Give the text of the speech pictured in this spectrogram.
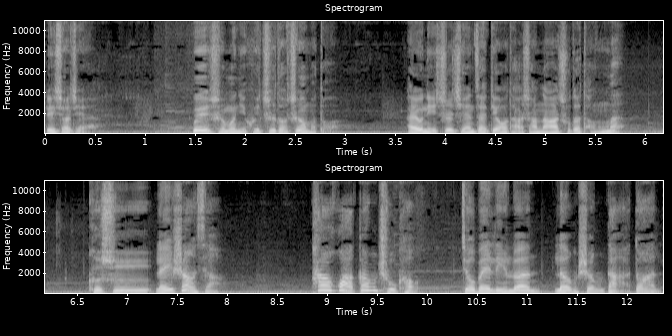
林小姐，为什么你会知道这么多？还有你之前在吊塔上拿出的藤蔓，可是……”雷上校，他话刚出口，就被林鸾冷声打断了。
